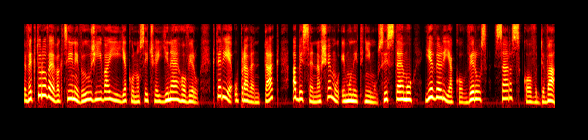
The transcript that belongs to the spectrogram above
Vektorové vakcíny využívají jako nosiče jiného viru, který je upraven tak, aby se našemu imunitnímu systému jevil jako virus SARS-CoV-2.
